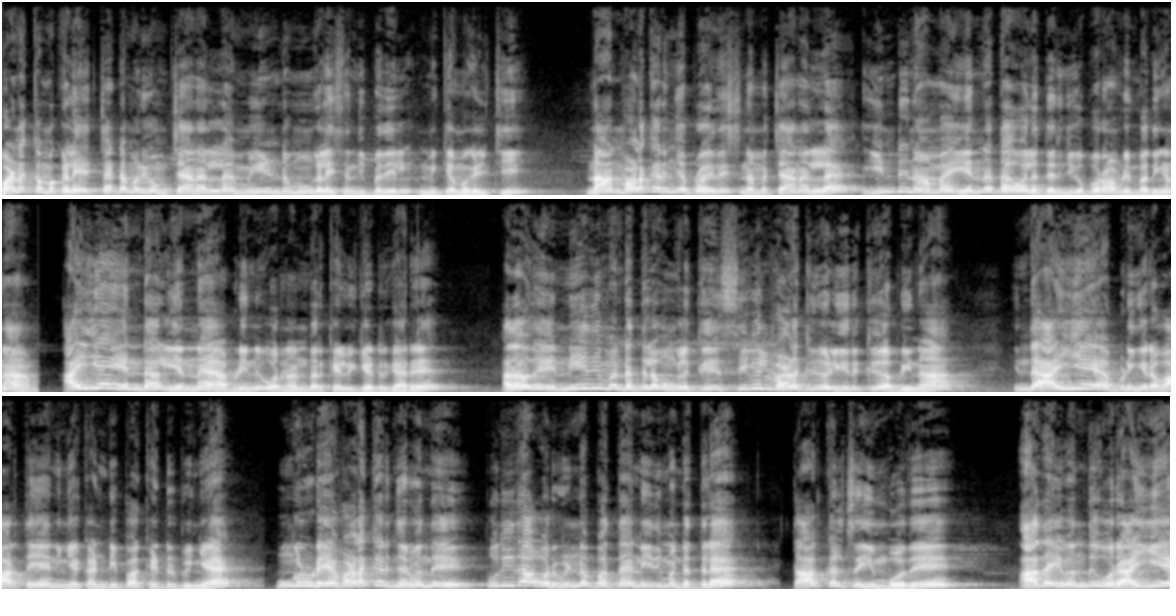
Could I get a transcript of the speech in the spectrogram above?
வணக்க மக்களே சட்டமறிவம் சேனலில் மீண்டும் உங்களை சந்திப்பதில் மிக்க மகிழ்ச்சி. நான் வழக்கறிஞர் பிரகதீஷ் நம்ம சேனலில் இன்று நாம் என்ன தகவலை தெரிஞ்சுக்க போகிறோம் அப்படின்னு பார்த்தீங்கன்னா ஐஏ என்றால் என்ன அப்படின்னு ஒரு நண்பர் கேள்வி கேட்டிருக்காரு. அதாவது நீதிமன்றத்தில் உங்களுக்கு சிவில் வழக்குகள் இருக்குது அப்படின்னா இந்த ஐஏ அப்படிங்கிற வார்த்தையை நீங்கள் கண்டிப்பாக கேட்டிருப்பீங்க. உங்களுடைய வழக்கறிஞர் வந்து புதிதாக ஒரு விண்ணப்பத்தை நீதிமன்றத்தில் தாக்கல் செய்யும்போது அதை வந்து ஒரு ஐஏ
